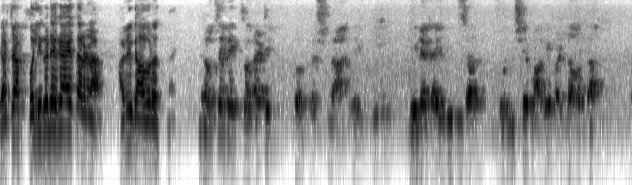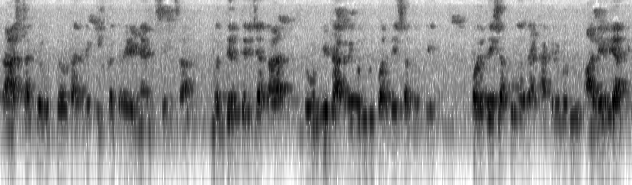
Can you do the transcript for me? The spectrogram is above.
याच्या पलीकडे काय करणार? आम्ही घाबरत नाही. एक मराठी प्रश्न आहे की गेल्या काही दिवसात जो विषय मागे पडला होता राज ठाकरे उद्धव ठाकरे एकत्र येण्याविषयीचा मध्यंतरीच्या काळात दोन्ही ठाकरे बंधू परदेशात होते. परदेशातून आता ठाकरे बंधू आलेले आहेत.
